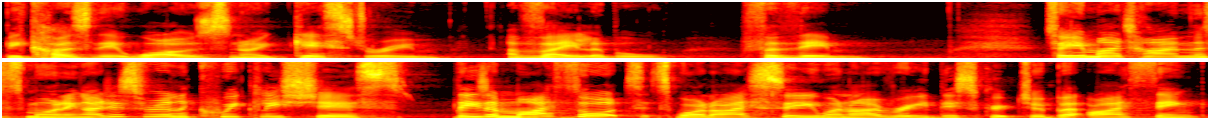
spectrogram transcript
because there was no guest room available for them. So, in my time this morning, I just want to quickly share these are my thoughts. It's what I see when I read this scripture, but I think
